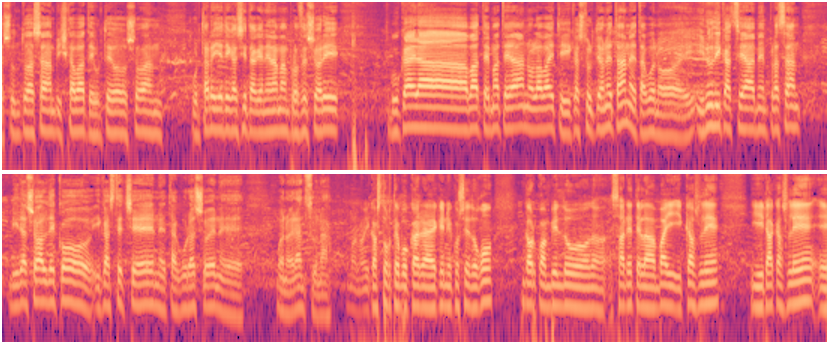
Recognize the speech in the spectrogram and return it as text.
asuntua zan, pixka bat, urte osoan, urtarrietik hasita generaman prozesuari, bukaera bat ematea nolabait ikasturte honetan, eta bueno, irudikatzea hemen plazan, bidasoaldeko ikastetxeen eta gurasoen e, bueno, erantzuna. Bueno, ikasturte bukara ekin ikusi dugu, gaurkoan bildu zaretela bai ikasle, irakasle e,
